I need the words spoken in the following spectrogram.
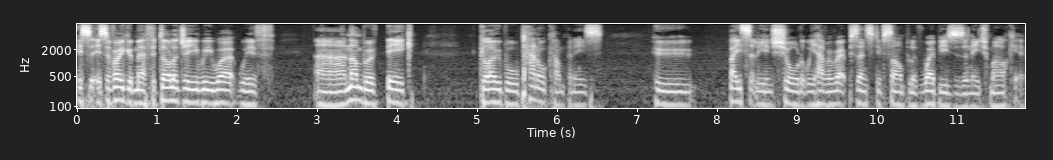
it's it's a very good methodology. We work with uh, a number of big global panel companies who basically ensure that we have a representative sample of web users in each market.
